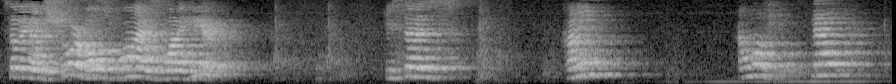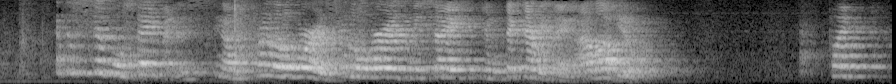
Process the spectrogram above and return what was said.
something I'm sure most wives want to hear. He says, Honey, I love you. Now, that's a simple statement. It's, you know, three little words. Three little words that we say can fix everything. I love you. But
